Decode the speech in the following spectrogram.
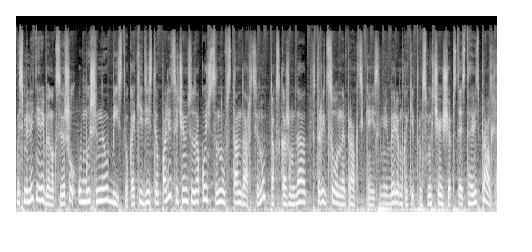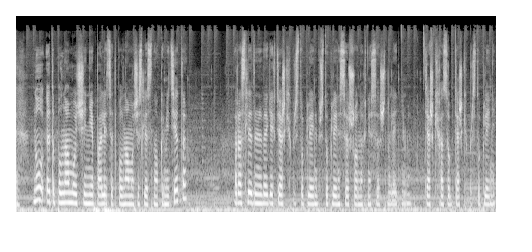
восьмилетний ребенок совершил умышленное убийство, какие действия полиции, чем все закончится, ну, в стандарте, ну, так скажем, да, в традиционной практике, если мы не берем какие-то там смягчающие обстоятельства, а ведь правда? Ну, это полномочия не полиции, это полномочия Следственного комитета расследование таких тяжких преступлений, преступлений, совершенных несовершеннолетними, тяжких, особо тяжких преступлений.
